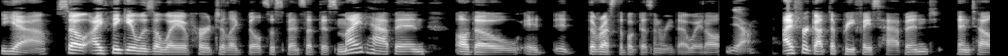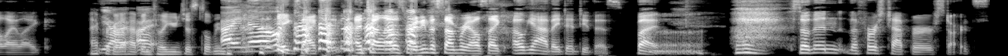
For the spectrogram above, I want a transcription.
Yeah. So I think it was a way of her to like build suspense that this might happen, although it, it the rest of the book doesn't read that way at all. Yeah, I forgot the preface happened until I like I yeah, forgot it happened I- until you just told me. I know exactly until I was writing the summary I was like, "Oh yeah, they did do this." But Uh, so then the first chapter starts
